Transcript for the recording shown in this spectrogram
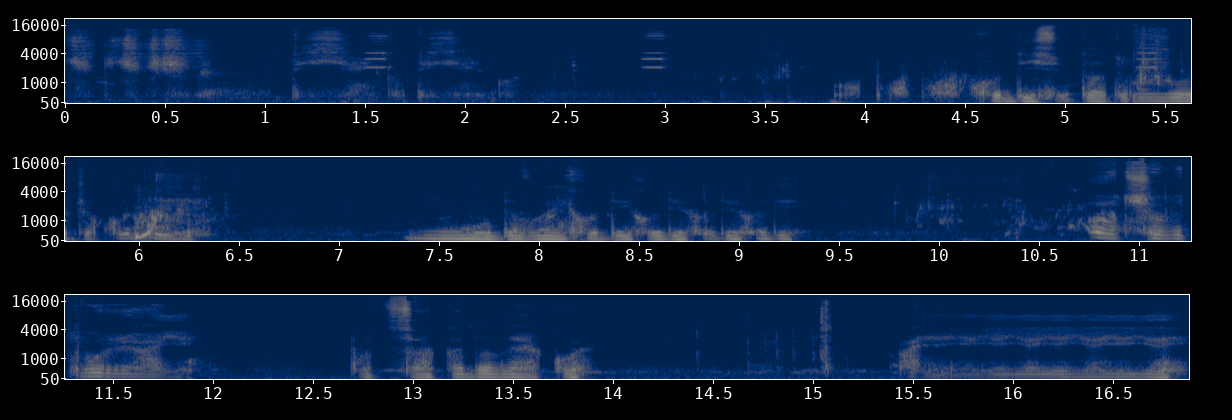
Чик-чик-чик. Тихенько, тихенько. Оп, оп, оп. Ходи сюди, дружочок, ходи. Ну, давай, ходи, ходи, ходи, ходи. От що витворяє. Поцака далеко. Ай-яй-яй-яй-яй-яй-яй.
